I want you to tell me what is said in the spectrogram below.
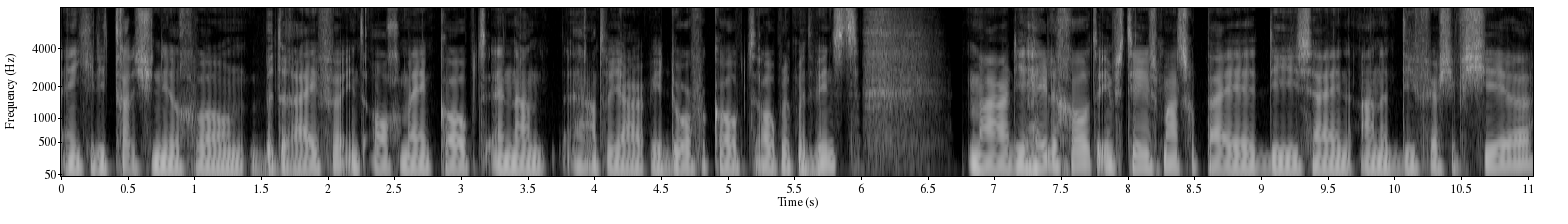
Eentje die traditioneel gewoon bedrijven in het algemeen koopt en na een aantal jaar weer doorverkoopt, hopelijk met winst. Maar die hele grote investeringsmaatschappijen die zijn aan het diversificeren.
